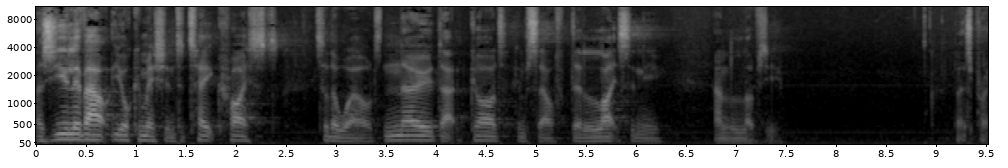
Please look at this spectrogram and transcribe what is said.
As you live out your commission to take Christ to the world, know that God Himself delights in you and loves you. Let's pray.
